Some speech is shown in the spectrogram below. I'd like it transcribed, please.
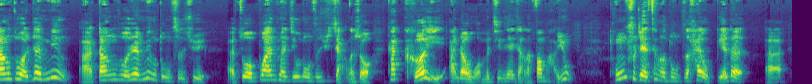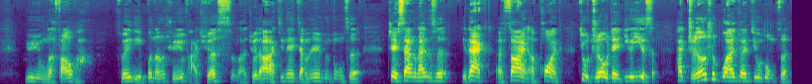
当做任命啊，当做任命动词去呃做不安全及物动词去讲的时候，它可以按照我们今天讲的方法用。同时，这三个动词还有别的呃运用的方法。所以你不能学语法学死了，觉得啊，今天讲的任命动词这三个单词 elect、assign、appoint 就只有这一个意思，它只能是不安全及物动词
